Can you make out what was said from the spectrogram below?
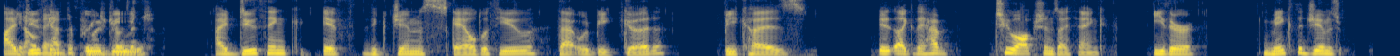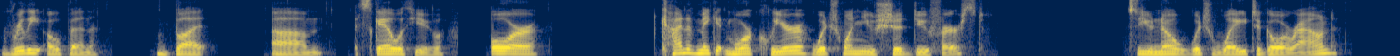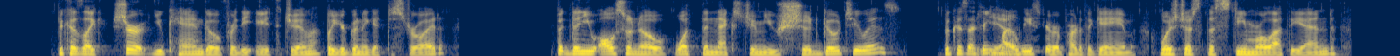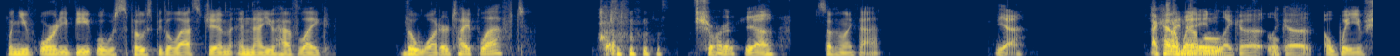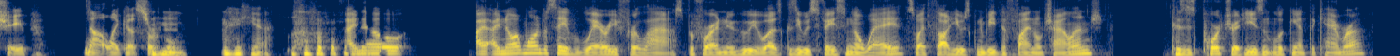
I you know do they think had their it would be- predetermined. I do think if the gyms scaled with you, that would be good because it like they have two options I think. Either make the gyms really open but um scale with you or kind of make it more clear which one you should do first. So you know which way to go around because like sure you can go for the eighth gym but you're going to get destroyed but then you also know what the next gym you should go to is. Because I think my least favorite part of the game was just the steamroll at the end when you've already beat what was supposed to be the last gym, and now you have like the water type left, sure. Yeah. something like that. Yeah. I kind of went in like a like a, a wave shape, not like a circle. Mm-hmm. yeah, I know. I, I know I wanted to save Larry for last before I knew who he was because he was facing away, so I thought he was going to be the final challenge. Because his portrait, he isn't looking at the camera,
